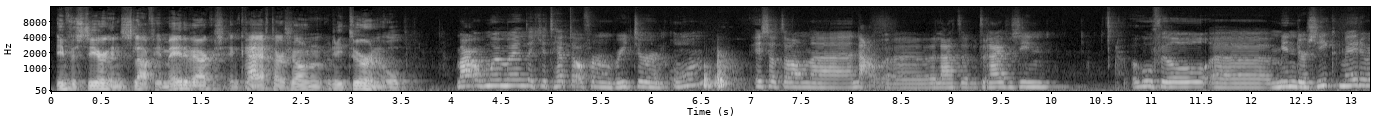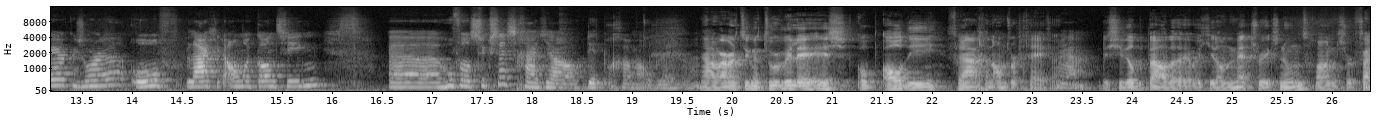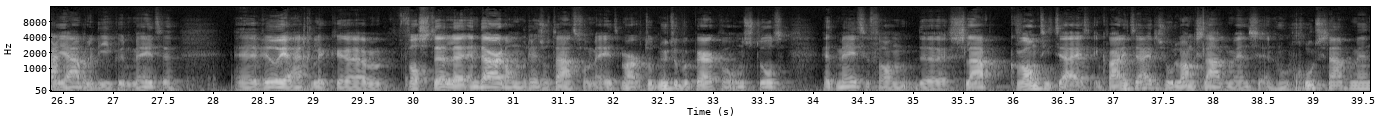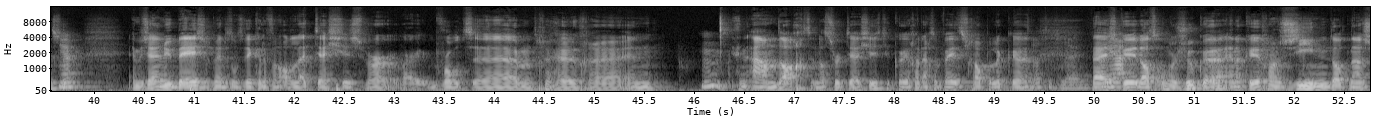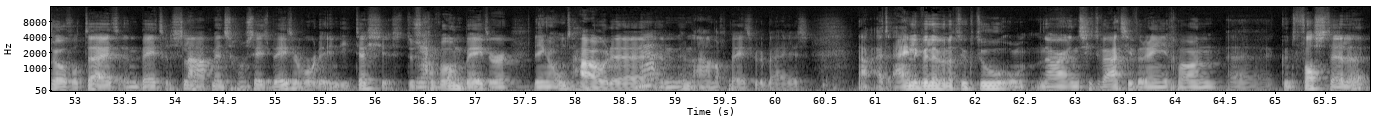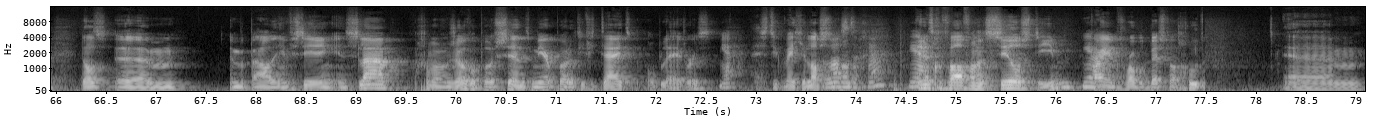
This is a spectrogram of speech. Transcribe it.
investeer in de slaap van je medewerkers en krijg daar zo'n return op. Maar op het moment dat je het hebt over een return on, is dat dan, uh, nou, uh, we laten bedrijven zien hoeveel uh, minder ziek medewerkers worden? Of laat je de andere kant zien, hoeveel succes gaat jou dit programma opleveren? Nou, waar we natuurlijk naartoe willen is op al die vragen een antwoord geven. Ja. Dus je wilt bepaalde, wat je dan metrics noemt, gewoon een soort variabelen ja. die je kunt meten. Wil je eigenlijk um, vaststellen en daar dan resultaat van meten. Maar tot nu toe beperken we ons tot het meten van de slaapkwantiteit en kwaliteit. Dus hoe lang slapen mensen en hoe goed slapen mensen. Ja. En we zijn nu bezig met het ontwikkelen van allerlei testjes, waar, waar bijvoorbeeld uh, geheugen en, en aandacht en dat soort testjes. Die kun je gewoon echt op wetenschappelijke wijze kun je dat onderzoeken. En dan kun je gewoon zien dat na zoveel tijd en betere slaap mensen gewoon steeds beter worden in die testjes. Dus gewoon beter dingen onthouden en hun aandacht beter erbij is. Nou, uiteindelijk willen we natuurlijk toe om naar een situatie waarin je gewoon uh, kunt vaststellen dat um, een bepaalde investering in slaap gewoon zoveel procent meer productiviteit oplevert. Ja. Dat is natuurlijk een beetje lastig. lastig want ja. In het geval van een sales team ja. kan je bijvoorbeeld best wel goed um,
